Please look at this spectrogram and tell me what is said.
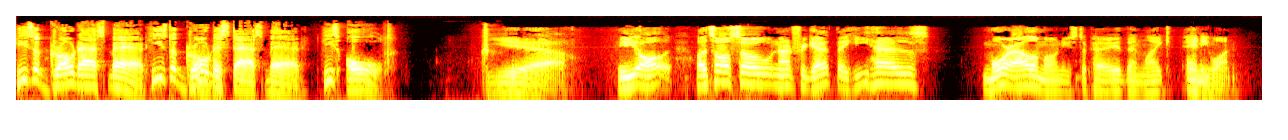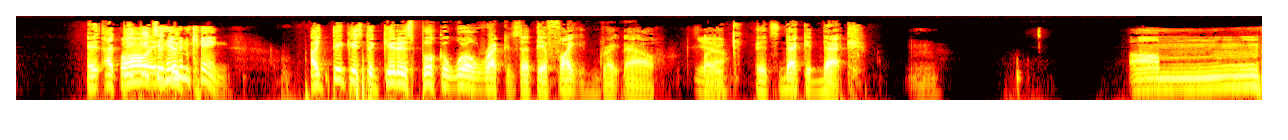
He's a grown ass man. He's the grownest ass man. He's old. Yeah. He all. Let's also not forget that he has more alimonies to pay than like anyone. And I think Well, it's him the, and King. I think it's the Guinness Book of World Records that they're fighting right now. Yeah. Like, it's neck and neck. Um.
